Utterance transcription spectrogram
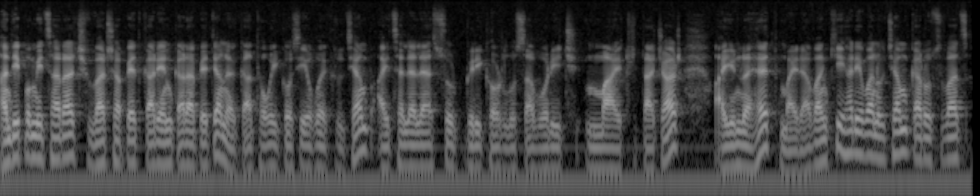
Հանդիպումից առաջ վարչապետ Կարեն Կարապետյանը կաթողիկոսի ուղեկցությամբ այցելել է Սուրբ Գրիգոր Լուսավորիչ Մայր տաճար, այնուհետ Մայրավանքի հարևանությամբ կառուցված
